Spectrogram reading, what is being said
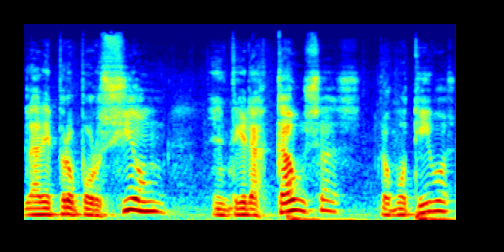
la desproporción entre las causas, los motivos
